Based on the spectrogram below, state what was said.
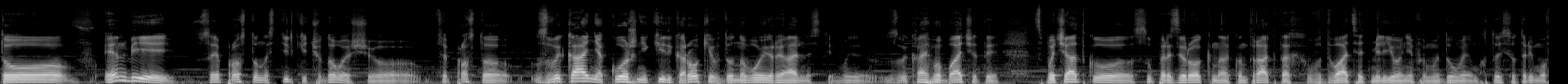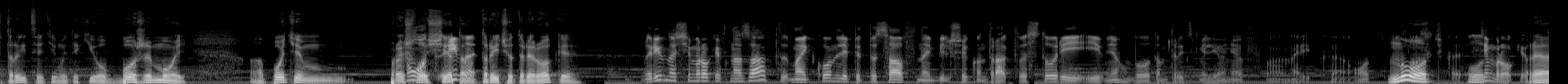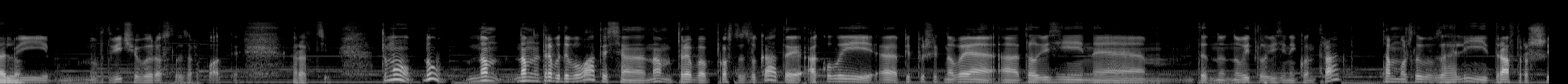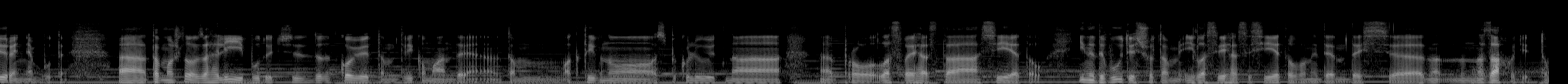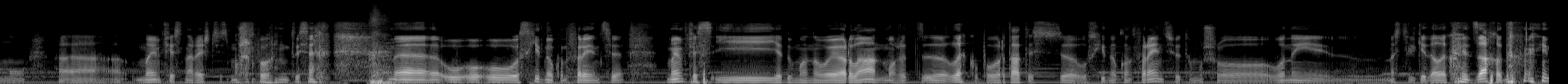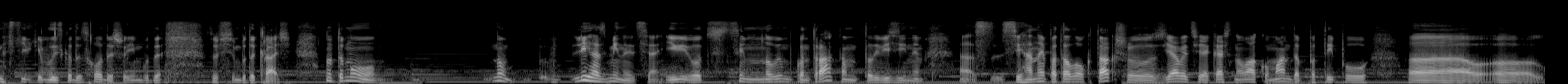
То в NBA все просто настільки чудово, що це просто звикання кожні кілька років до нової реальності. Ми звикаємо бачити спочатку суперзірок на контрактах в 20 мільйонів, і ми думаємо, хтось отримав 30, і ми такі, о боже мой. А потім пройшло ну, ще рівно... там 3-4 роки. Рівно 7 років назад Майк Конлі підписав найбільший контракт в історії, і в нього було там 30 мільйонів на рік. От, ну, от, 7 років. Реально. І вдвічі виросли зарплати гравців. Тому ну, нам нам не треба дивуватися, нам треба просто звикати. А коли е, підпишуть нове е, телевізійне, новий телевізійний контракт, там можливо взагалі і драфт розширення буде. Там, можливо, взагалі будуть додаткові там дві команди. Там активно спекулюють на е, про Лас-Вегас та Сіетл. І не дивуйтесь, що там і Лас-Вегас, і Сіетл вони десь е, на, на заході. Тому е, Мемфіс нарешті зможе повернутися у, у, у східну конференцію. Мемфіс і, я думаю, Новий Орлеан можуть легко повертатись у східну конференцію, тому що вони настільки далеко від заходу настільки близько до сходу, що їм буде зовсім буде краще. Ну тому ну, ліга зміниться. І от з цим новим контрактом телевізійним сігане потолок так, що з'явиться якась нова команда по типу е, е,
